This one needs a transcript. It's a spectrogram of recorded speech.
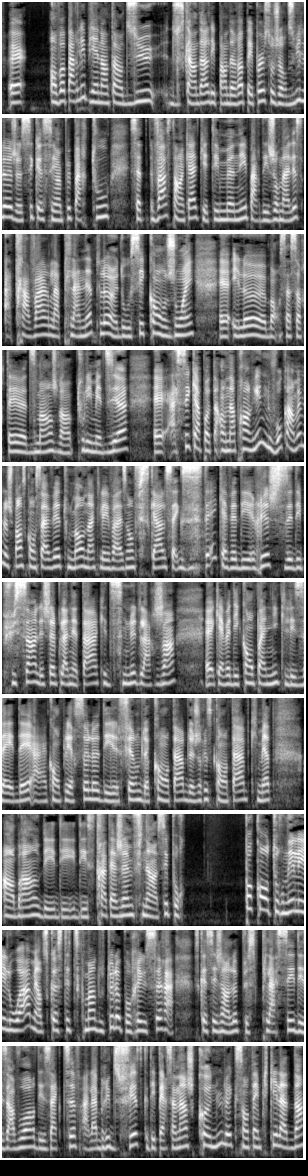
Euh, on va parler, bien entendu, du scandale des Pandora Papers aujourd'hui. Là, je sais que c'est un peu partout cette vaste enquête qui a été menée par des journalistes à travers la planète, là, un dossier conjoint. Euh, et là, bon, ça sortait euh, dimanche dans tous les médias, euh, assez capotant. On n'apprend rien de nouveau quand même. Là, je pense qu'on savait tout le monde hein, que l'évasion fiscale ça existait, qu'il y avait des riches et des puissants à l'échelle planétaire qui dissimulaient de l'argent, qu'il y avait des compagnies qui les aidaient à accomplir ça, là, des firmes de comptables, de juristes comptables qui mettent en branle des, des, stratagèmes financiers pour pas contourner les lois, mais en tout cas esthétiquement douteux là, pour réussir à ce que ces gens-là puissent placer des avoirs, des actifs à l'abri du fisc, des personnages connus là, qui sont impliqués là-dedans.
